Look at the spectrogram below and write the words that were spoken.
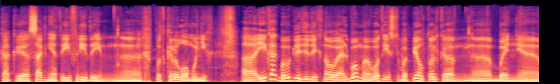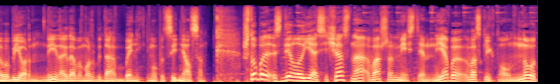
как и с Агнетой и Фридой э, под крылом у них. Э, и как бы выглядели их новые альбомы, вот если бы пел только э, Бенни Бьорн, и иногда бы, может быть, да, Бенни к нему подсоединялся. Что бы сделал я сейчас на вашем месте? Я бы воскликнул. Ну вот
